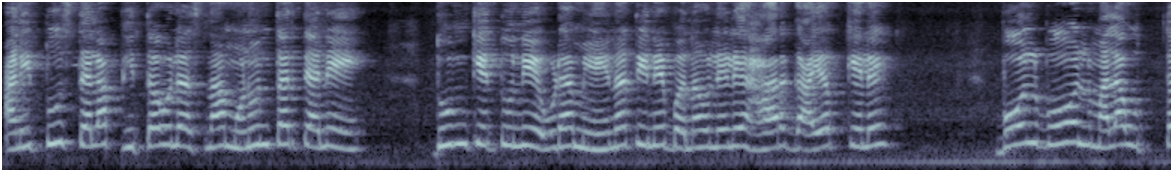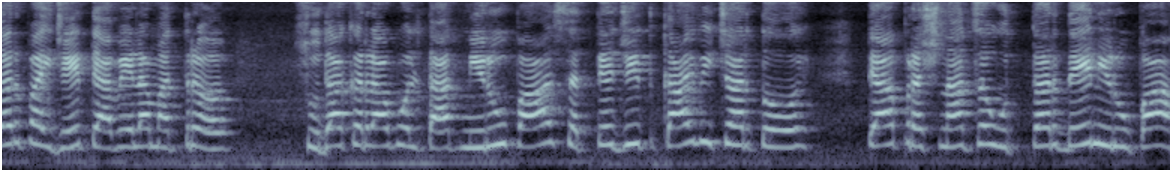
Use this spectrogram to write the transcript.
आणि तूच त्याला फितवलंस ना? म्हणून तर त्याने धूमकेतूने एवढ्या मेहनतीने बनवलेले हार गायब केले. बोल बोल मला उत्तर पाहिजे. त्यावेळेला मात्र सुधाकरराव बोलतात निरूपा सत्यजित काय विचारतोय? त्या प्रश्नाचं उत्तर दे निरूपा.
